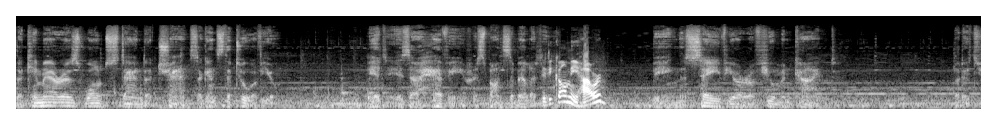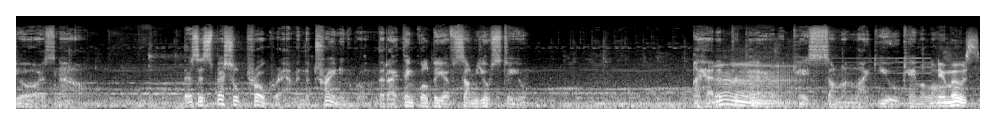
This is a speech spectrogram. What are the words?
The Chimeras won't stand a chance against the two of you. It is a heavy responsibility, Did he call me Howard? being the savior of humankind. But it's yours now. There's a special program in the training room that I think will be of some use to you. I had it hmm. prepared in case someone like you came along. New moves.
